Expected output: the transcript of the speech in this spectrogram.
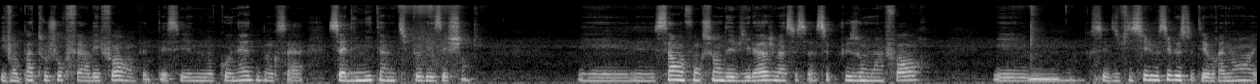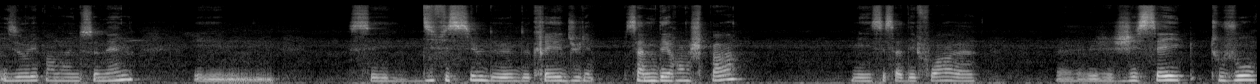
ils vont pas toujours faire l'effort en fait d'essayer de me connaître, donc ça, ça limite un petit peu les échanges. Et ça, en fonction des villages, ben c'est plus ou moins fort. Et c'est difficile aussi parce que tu es vraiment isolé pendant une semaine. Et c'est difficile de, de, créer du lien. Ça me dérange pas, mais c'est ça des fois. Euh, euh, j'essaye toujours,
